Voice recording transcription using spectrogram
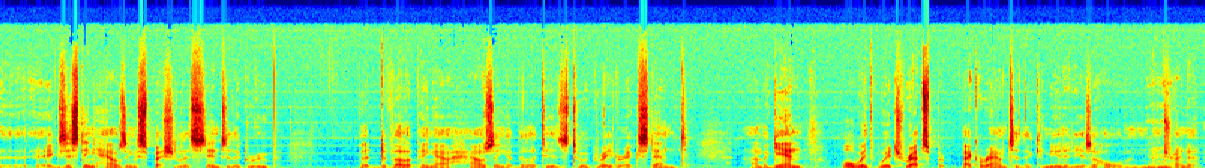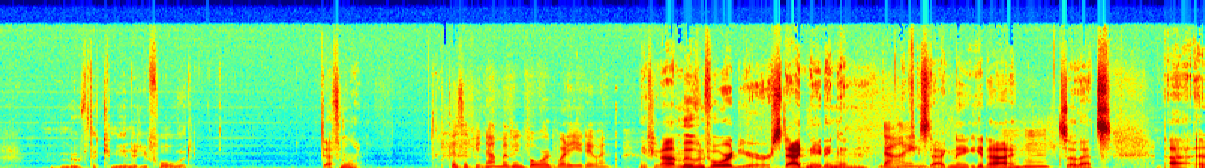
uh, existing housing specialists into the group, but developing our housing abilities to a greater extent. Um, again, all with which wraps b- back around to the community as a whole and, and trying to move the community forward. Definitely. Because if you're not moving forward, what are you doing? If you're not moving forward, you're stagnating, and if Dying. you stagnate, you die. Mhm. So that's uh,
